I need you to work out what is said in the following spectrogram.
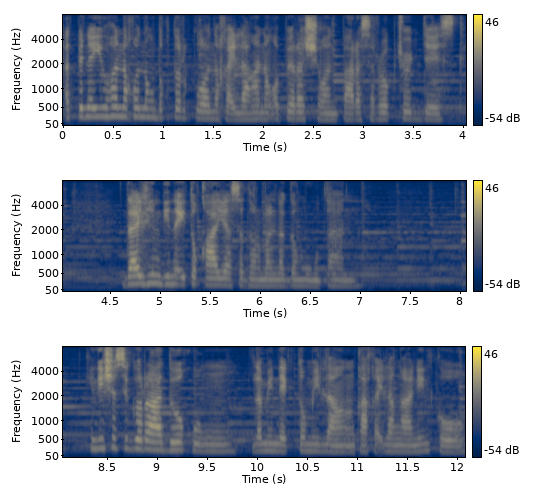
at pinayuhan ako ng doktor ko na kailangan ng operasyon para sa ruptured disc dahil hindi na ito kaya sa normal na gamutan. Hindi siya sigurado kung laminectomy lang ang kakailanganin ko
